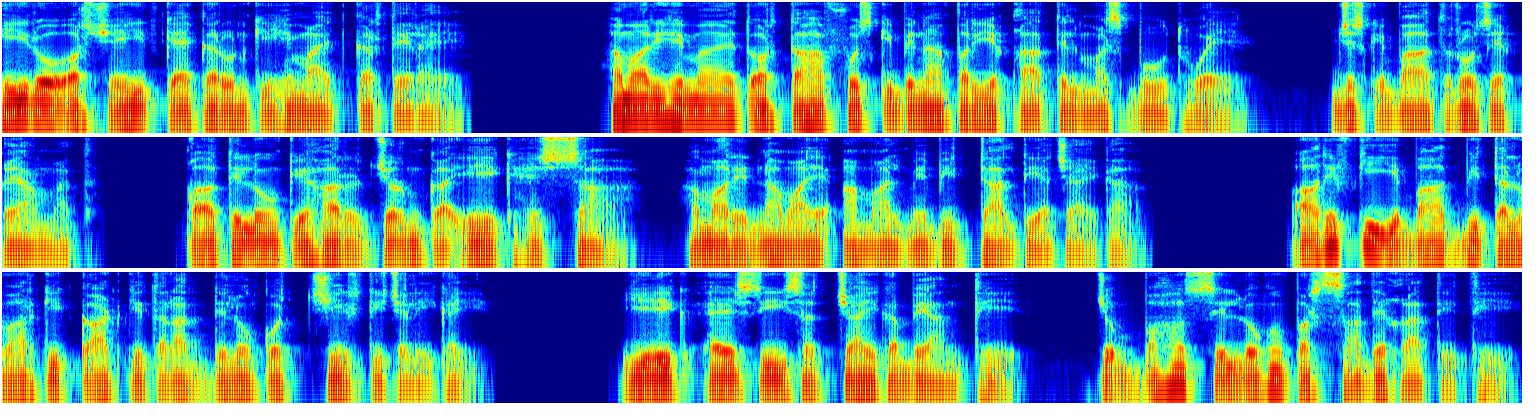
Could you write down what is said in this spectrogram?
ہیرو اور شہید کہہ کر ان کی حمایت کرتے رہے؟ ہماری حمایت اور تحفظ کی بنا پر یہ قاتل مضبوط ہوئے، جس کے بعد روز قیامت قاتلوں کے ہر جرم کا ایک حصہ ہمارے نامائے اعمال میں بھی ڈال دیا جائے گا۔ عارف کی یہ بات بھی تلوار کی کاٹ کی طرح دلوں کو چیرتی چلی گئی۔ یہ ایک ایسی سچائی کا بیان تھی جو بہت سے لوگوں پر صادق آتی تھی،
